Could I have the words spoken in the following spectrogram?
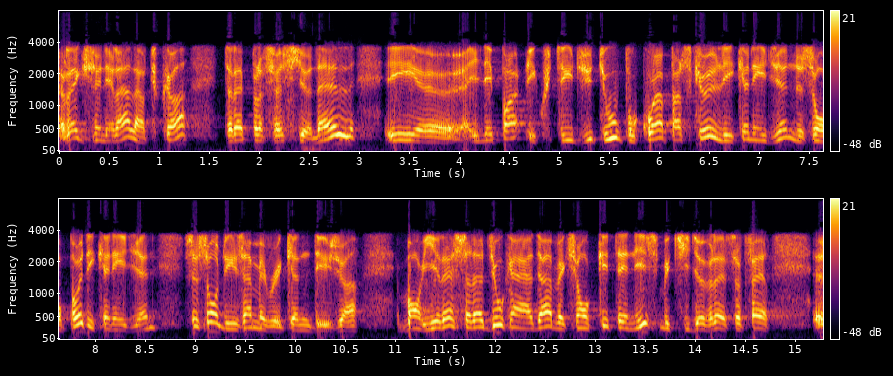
règle générale en tout cas, très professionnelle et euh, elle n'est pas écoutée du tout. Pourquoi? Parce que les Canadiennes ne sont pas des Canadiennes, ce sont des Américaines déjà. Bon, il reste Radio-Canada avec son quétainisme qui devrait se faire euh,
